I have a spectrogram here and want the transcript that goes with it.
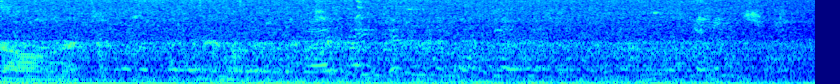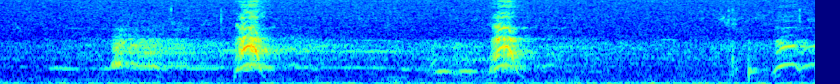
all right. Yeah.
